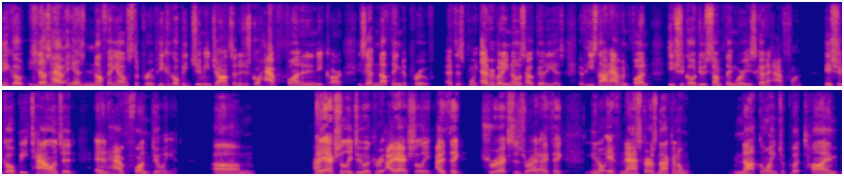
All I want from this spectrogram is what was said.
He could go. He does have. He has nothing else to prove. He could go be Jimmie Johnson and just go have fun in IndyCar. He's got nothing to prove at this point. Everybody knows how good he is. If he's not having fun, he should go do something where he's going to have fun. He should go be talented and have fun doing it. Um, I actually do agree. I actually I think Truex is right. I think you know if NASCAR's not going to not going to put time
